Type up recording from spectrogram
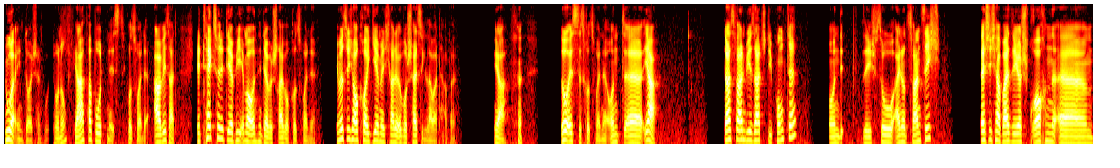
nur in Deutschland, Betonung, ja, verboten ist, Kurzfreunde. Aber wie gesagt, den Text findet ihr wie immer unten in der Beschreibung, Kurzfreunde. Ihr müsst mich auch korrigieren, wenn ich gerade irgendwo Scheiße gelabert habe. Ja. so ist es kurz, Freunde. Und äh, ja. Das waren, wie gesagt, die Punkte. Und ich so 21 technischerweise gesprochen ähm,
